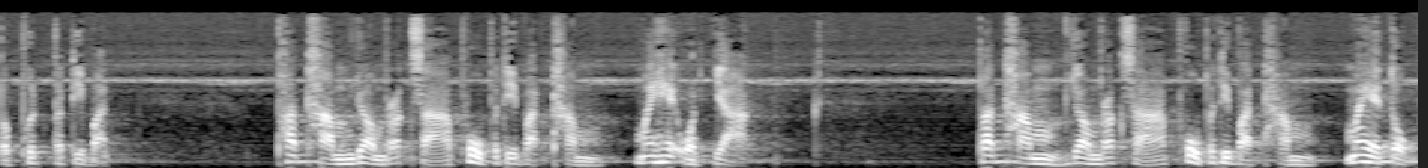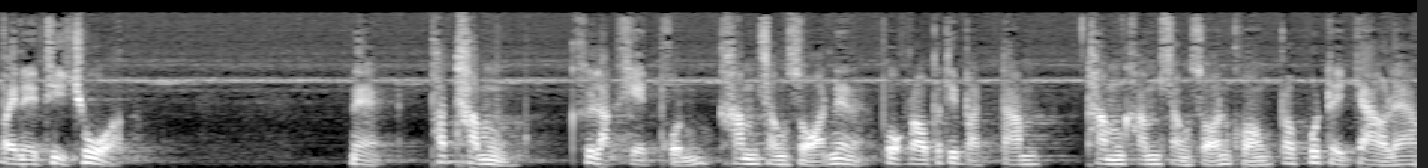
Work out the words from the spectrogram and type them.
ประพฤติปฏิบัติ พระธรรมย่อมรักษาผู้ปฏิบัติธรรม ไม่ให้อดอยาก พระธรรมย่อมรักษาผู้ปฏิบัติธรรม ไม่ให้ตกไปในที่ชั่วเนี่ยพระธรรม คือหลักเหตุผลคำสั่งสอนเนี่ยนะพวกเราปฏิบัติตามทำคำสั่งสอนของพระพุทธเจ้าแล้ว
